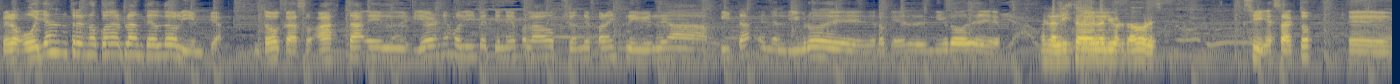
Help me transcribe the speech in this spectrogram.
Pero hoy ya entrenó con el plantel de Olimpia. En todo caso, hasta el viernes Olimpia tiene la opción de para inscribirle a Pita en el libro de, lo que es el libro de... En la lista de, la Libertadores. Sí, exacto. Eh,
